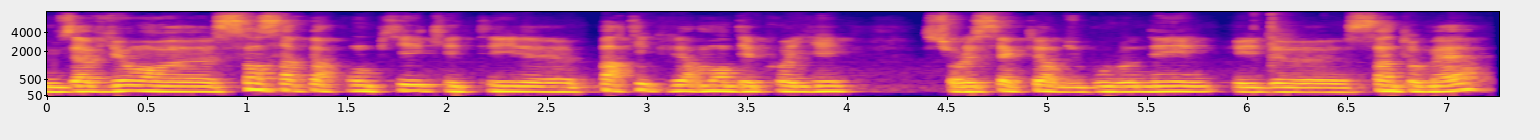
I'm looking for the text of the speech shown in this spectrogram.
Nous avions 100 sapeurs-pompiers qui étaient particulièrement déployés sur le secteur du Boulonnais et de Saint-Omer.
